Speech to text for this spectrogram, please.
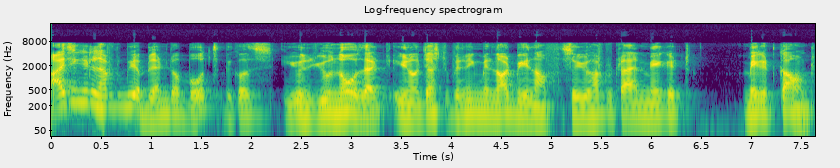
I think it'll have to be a blend of both because you you know that you know just winning may not be enough. So you have to try and make it make it count,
